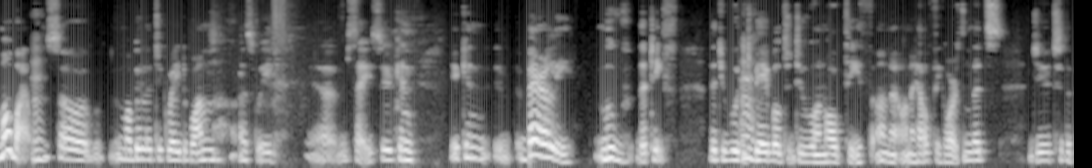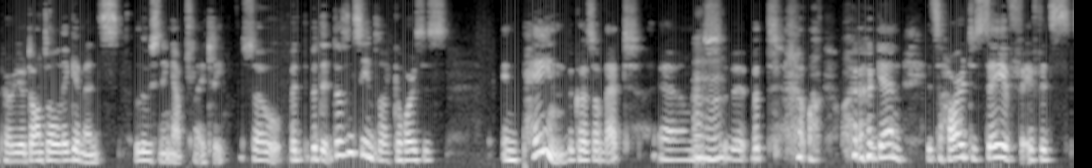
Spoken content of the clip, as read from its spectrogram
mobile. Mm. So mobility grade one, as we um, say. So you can you can barely move the teeth that you wouldn't Mm. be able to do on all teeth on a, on a healthy horse, and that's due to the periodontal ligaments loosening up slightly. So, but but it doesn't seem like a horse is in pain because of that. Um, Mhm. s- but again, it's hard to say if if it's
